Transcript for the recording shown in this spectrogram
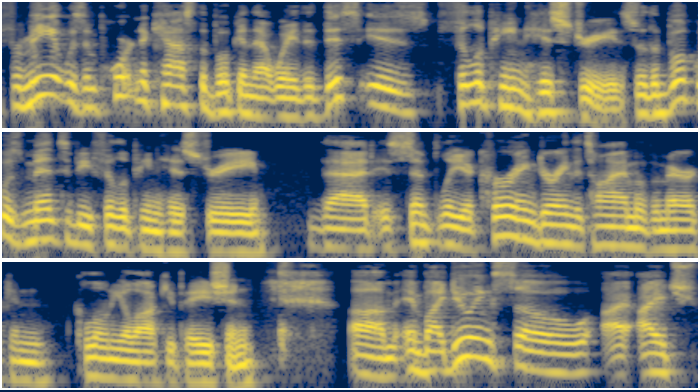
for me, it was important to cast the book in that way that this is Philippine history. So the book was meant to be Philippine history that is simply occurring during the time of American colonial occupation. Um, and by doing so, I, I tr-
